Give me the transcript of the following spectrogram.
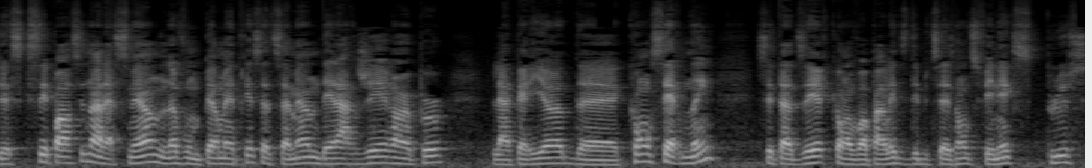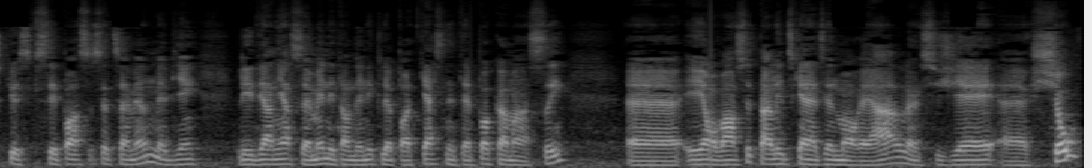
de ce qui s'est passé dans la semaine. Là, vous me permettrez cette semaine d'élargir un peu la période euh, concernée. C'est-à-dire qu'on va parler du début de saison du Phoenix plus que ce qui s'est passé cette semaine, mais bien les dernières semaines, étant donné que le podcast n'était pas commencé. Euh, et on va ensuite parler du Canadien de Montréal, un sujet euh, chaud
